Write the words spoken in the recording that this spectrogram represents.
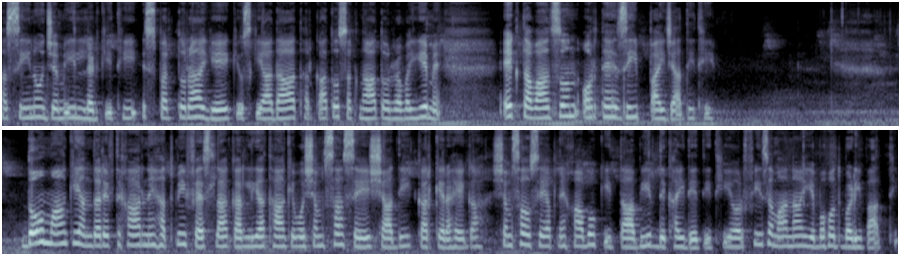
हसीन व जमील लड़की थी। इस पर तुरा ये कि उसकी आदात, हरकत सकनात और रवैये में एक तोज़ुन और तहजीब पाई जाती थी। दो माह के अंदर इफ्तार ने हतमी फ़ैसला कर लिया था कि वो शमसा से शादी करके रहेगा। शमसा उसे अपने ख्वाबों की ताबीर दिखाई देती थी और फ़ी ज़माना ये बहुत बड़ी बात थी।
